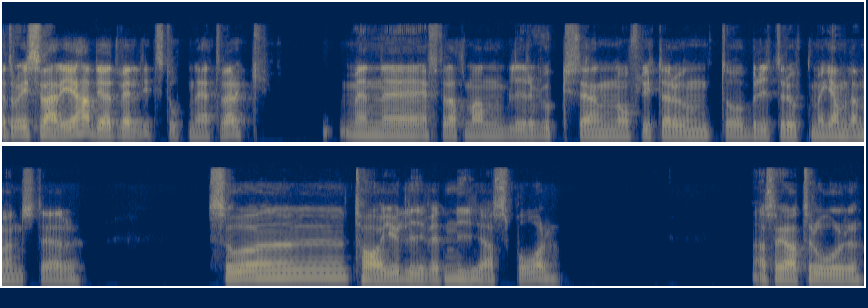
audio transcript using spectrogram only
Jag tror i Sverige hade jag ett väldigt stort nätverk. Men eh, efter att man blir vuxen och flyttar runt och bryter upp med gamla mönster så eh, tar ju livet nya spår. Alltså jag tror,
